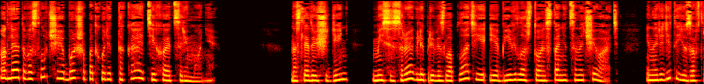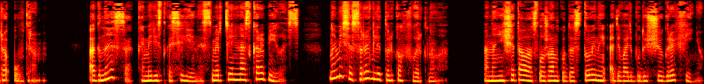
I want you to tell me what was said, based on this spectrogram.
«Но для этого случая больше подходит такая тихая церемония». На следующий день миссис Регли привезла платье и объявила, что останется ночевать, и нарядит ее завтра утром. Агнеса, камеристка Селины, смертельно оскорбилась, но миссис Регли только фыркнула. Она не считала служанку достойной одевать будущую графиню.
